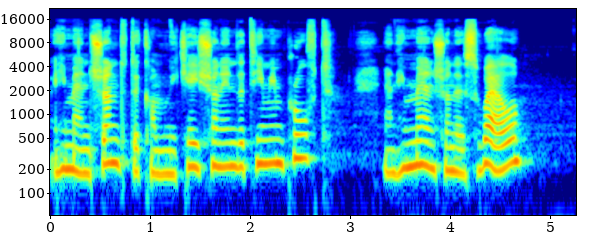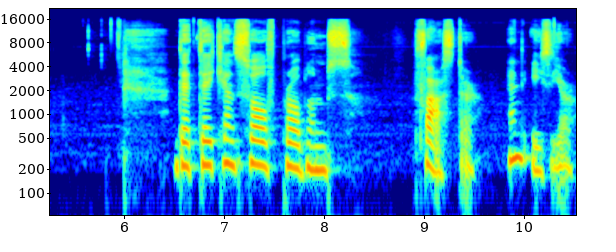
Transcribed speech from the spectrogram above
he mentioned the communication in the team improved, and he mentioned as well that they can solve problems faster and easier.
